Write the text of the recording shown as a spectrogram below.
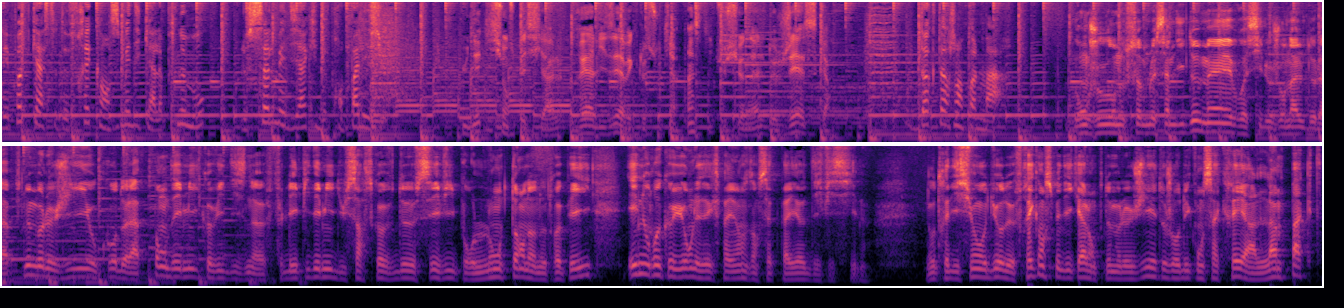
les podcasts de Fréquence Médicale Pneumo, le seul média qui ne prend pas les yeux. Une édition spéciale réalisée avec le soutien institutionnel de GSK. Docteur Jean-Paul Mar. Bonjour, nous sommes le samedi 2 mai, voici le journal de la pneumologie au cours de la pandémie Covid-19. L'épidémie du SARS-CoV-2 sévit pour longtemps dans notre pays et nous recueillons les expériences dans cette période difficile. Notre édition audio de Fréquence médicale en pneumologie est aujourd'hui consacrée à l'impact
